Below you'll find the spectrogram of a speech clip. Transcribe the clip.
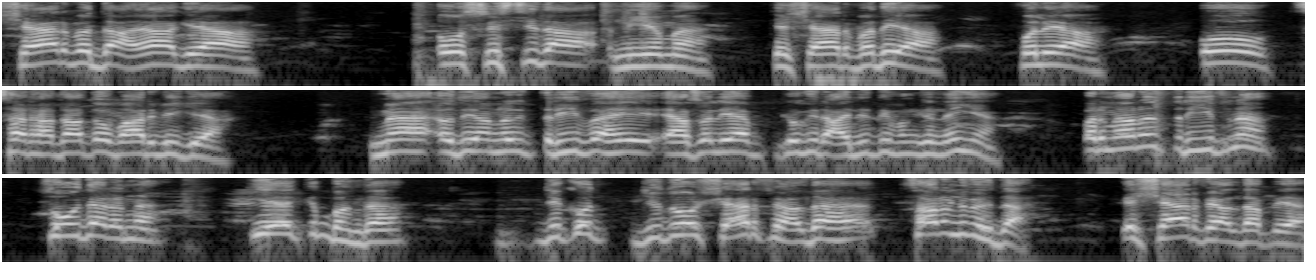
ਸ਼ਹਿਰ ਵਧਾਇਆ ਗਿਆ। ਉਹ ਸ੍ਰਿਸ਼ਟੀ ਦਾ ਨਿਯਮ ਹੈ ਕਿ ਸ਼ਹਿਰ ਵਧਿਆ, ਫੁੱਲਿਆ, ਉਹ ਸਰਹੱਦਾਂ ਤੋਂ ਬਾਹਰ ਵੀ ਗਿਆ। ਮੈਂ ਉਹਦੀ ਉਹਨਾਂ ਦੀ ਤਾਰੀਫ ਹੈ ਇਸ ਵੇਲੇ ਕਿਉਂਕਿ ਰਾਜਨੀਤੀ ਫੰਕਸ਼ਨ ਨਹੀਂ ਹੈ, ਪਰ ਮੈਂ ਉਹਨਾਂ ਦੀ ਤਾਰੀਫ ਨਾ ਸੋਚਦਾ ਰਹਿਣਾ ਕਿ ਇਹ ਇੱਕ ਬੰਦਾ ਦੇਖੋ ਜਦੋਂ ਸ਼ਹਿਰ ਫੈਲਦਾ ਹੈ, ਸਾਰਿਆਂ ਨੂੰ ਵੇਖਦਾ ਕਿ ਸ਼ਹਿਰ ਫੈਲਦਾ ਪਿਆ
